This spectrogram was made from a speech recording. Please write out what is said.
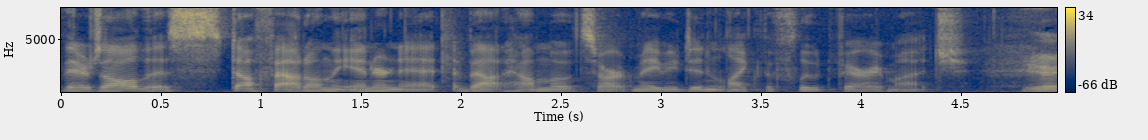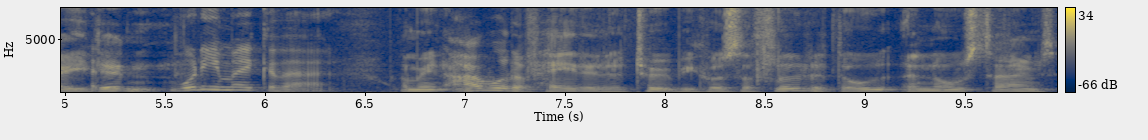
there's all this stuff out on the internet about how Mozart maybe didn't like the flute very much. Yeah, he didn't. What do you make of that? I mean, I would have hated it too because the flute at those, in those times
